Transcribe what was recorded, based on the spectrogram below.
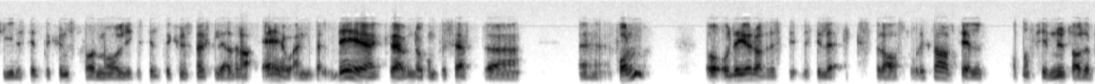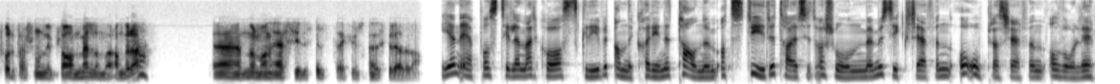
sidestilte kunstformer og likestilte kunstneriske ledere er jo en veldig krevende og komplisert uh, form. Og, og, det gjør at det stiller ekstra store krav til at man finner ut av det på det personlige plan mellom hverandre eh, når man er sidestilte kunstneriske ledere. I en e-post til NRK skriver Anne Karine Tanum at styret tar situasjonen med musikksjefen og operasjefen alvorlig,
